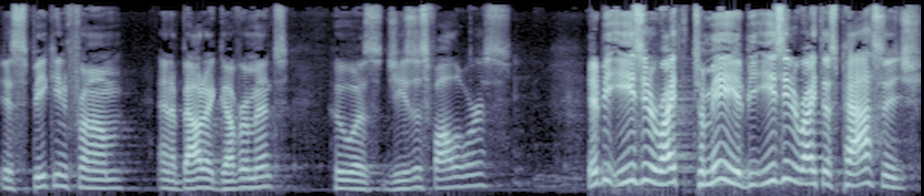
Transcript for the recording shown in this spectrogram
is speaking from and about a government who was Jesus followers? It'd be easy to write, to me, it'd be easy to write this passage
